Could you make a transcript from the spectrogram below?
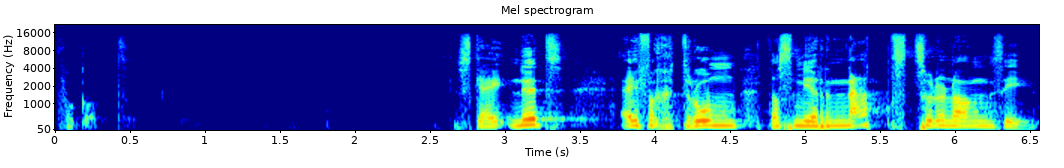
von Gott. Es geht nicht einfach darum, dass wir nett zueinander sind.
